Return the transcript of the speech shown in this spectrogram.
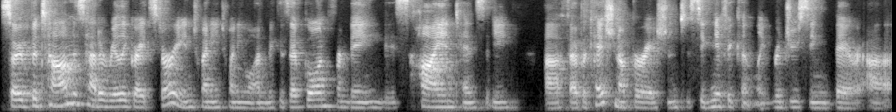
So Batam has had a really great story in 2021 because they've gone from being this high intensity uh, fabrication operation to significantly reducing their uh,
